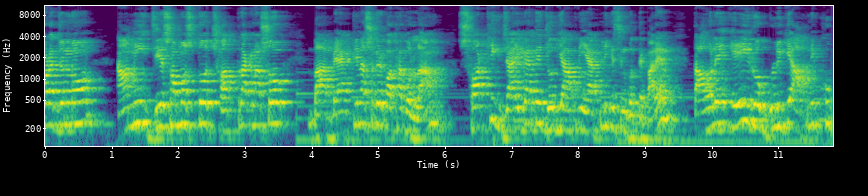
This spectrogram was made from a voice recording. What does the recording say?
করার জন্য আমি যে সমস্ত ছত্রাকনাশক বা ব্যাকটেরিয়ানাশকের কথা বললাম, সঠিক জায়গাতে যদি আপনি অ্যাপ্লিকেশন করতে পারেন, তাহলে এই রোগগুলিকে আপনি খুব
